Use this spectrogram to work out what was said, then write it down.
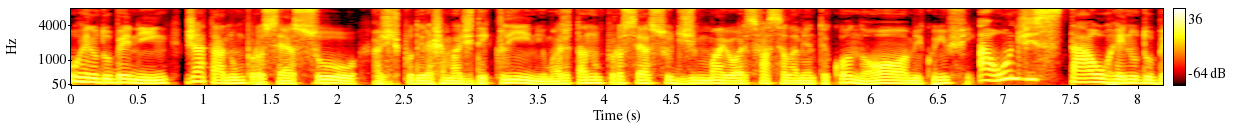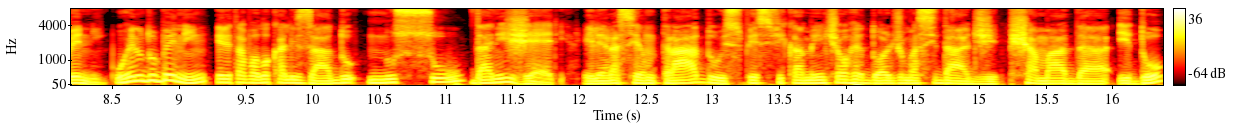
o reino do Benin já está num processo, a gente poderia chamar de declínio, mas já está num processo de maior esfacelamento econômico, enfim. Aonde está o reino do Benin? O reino do Benin, ele estava localizado no sul da Nigéria. Ele era centrado especificamente ao redor de uma cidade chamada Edo,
